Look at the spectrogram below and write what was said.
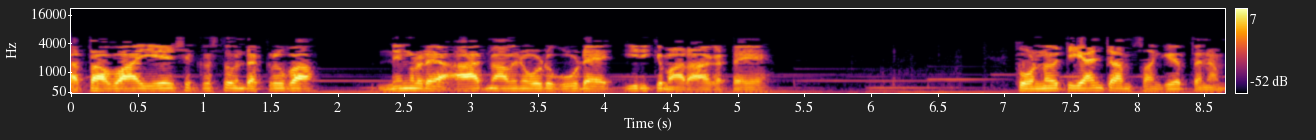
കർത്താവായ യേശു ക്രിസ്തുവിന്റെ കൃപ നിങ്ങളുടെ ആത്മാവിനോടുകൂടെ ഇരിക്കുമാറാകട്ടെ. തൊണ്ണൂറ്റിയഞ്ചാം സങ്കീർത്തനം.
